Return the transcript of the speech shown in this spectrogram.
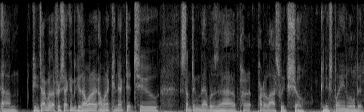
Um, can you talk about that for a second? Because I want to I want to connect it to something that was uh, part of last week's show. Can you explain a little bit?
